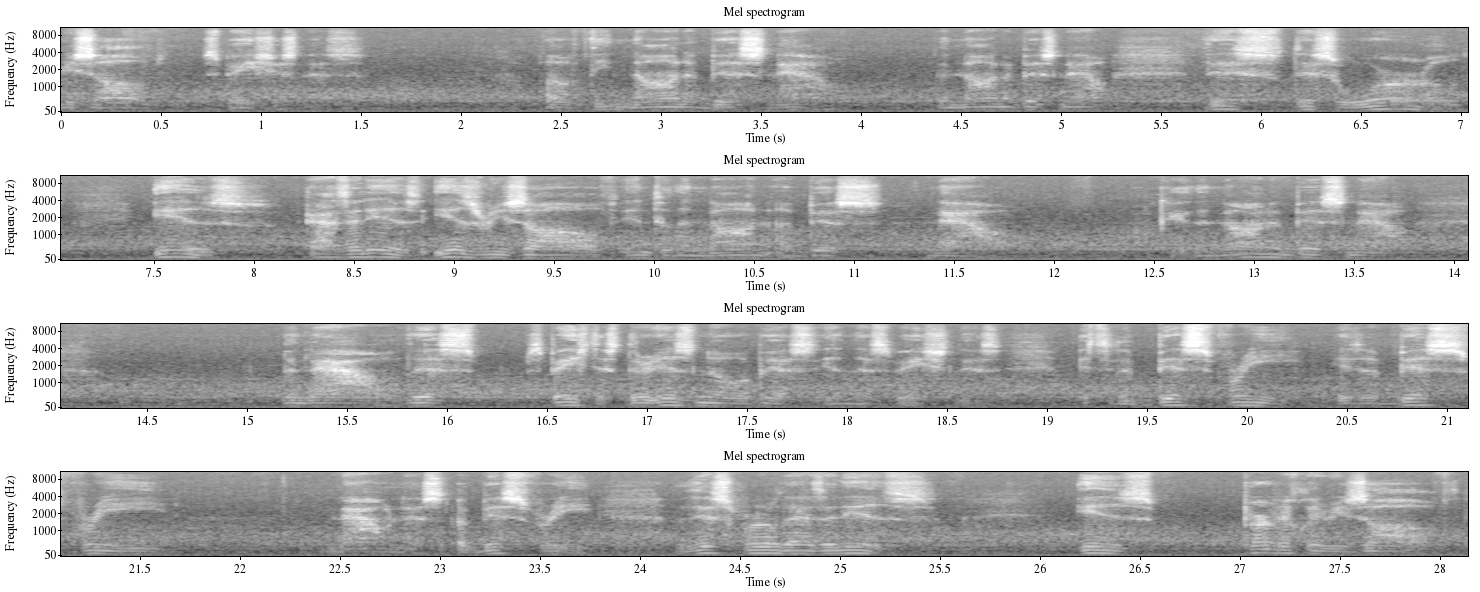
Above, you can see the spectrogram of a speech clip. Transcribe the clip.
resolved spaciousness of the non-abyss now. The non-abyss now. This, this world is, as it is, is resolved into the non-abyss now. Okay, the non-abyss now. The now, this spaciousness. There is no abyss in this spaciousness. It's an abyss-free. It's abyss-free nowness. Abyss-free. This world as it is, is perfectly resolved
